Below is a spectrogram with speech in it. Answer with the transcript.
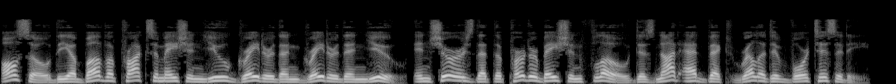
Also the above approximation U greater than greater than U ensures that the perturbation flow does not advect relative vorticity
